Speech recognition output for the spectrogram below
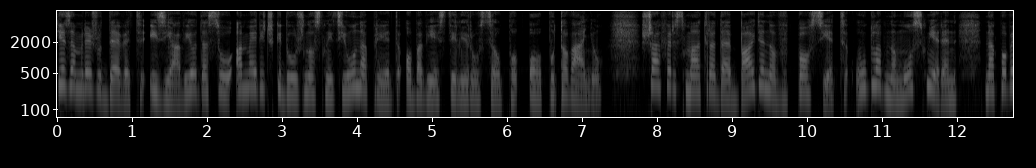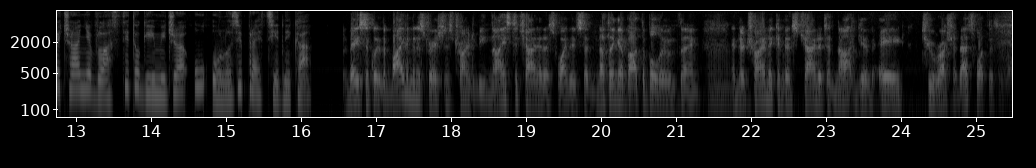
je za mrežu 9 izjavio da su američki dužnosnici unaprijed obavijestili Ruse o putovanju. Schaffer smatra da je Bidenov posjet uglavnom usmjeren na povećanje vlastitog imidža u ulozi predsjednika. Basically the Biden administration is trying to be nice to China. That's why they've said nothing about the balloon thing. Mm. And they're trying to convince China to not give aid to Russia. That's what this is all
